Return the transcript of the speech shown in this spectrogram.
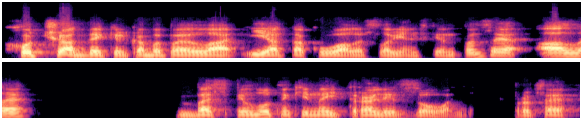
хоча декілька БПЛА і атакували Слов'янське НПЗ, але безпілотники нейтралізовані. Про це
